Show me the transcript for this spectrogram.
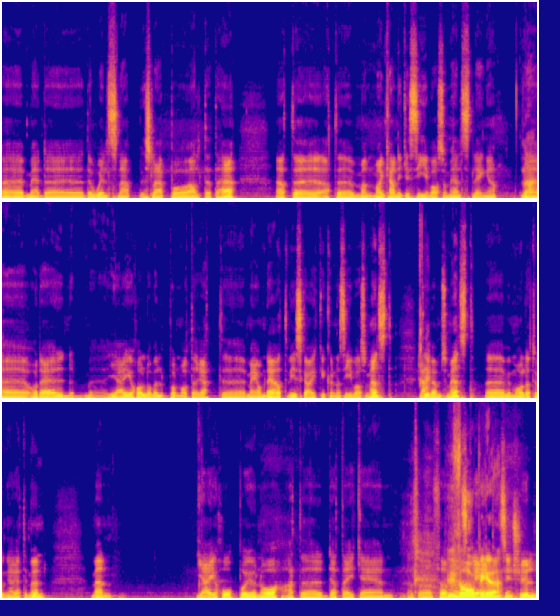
eh, med eh, The Will Snap, Slap og alt dette her. At, eh, at man, man kan ikke si hva som helst lenger. Eh, og det Jeg holder vel på en måte rett med om det, at vi skal ikke kunne si hva som helst til Nei. hvem som helst. Uh, vi må holde tunga rett i munnen. Men jeg håper jo nå at uh, dette ikke er en altså, For det. sin skyld,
